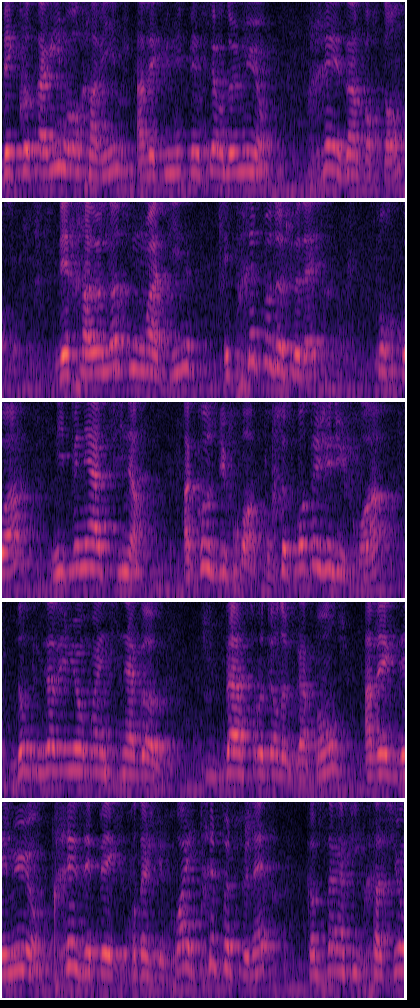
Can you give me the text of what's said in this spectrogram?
Bekotarim Rochavim, avec une épaisseur de mur très importante. Vechalonot Muatin, et très peu de fenêtres. Pourquoi Mipene Atsina, à cause du froid. Pour se protéger du froid, donc ils avaient mis au point une synagogue basse hauteur de plafond, avec des murs très épais qui protègent du froid et très peu de fenêtres. Comme ça, l'infiltration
